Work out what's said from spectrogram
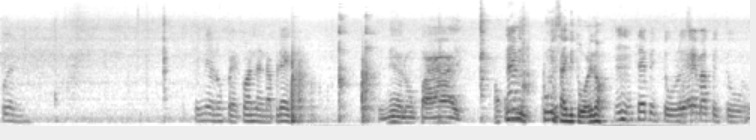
เปื้อนใส่เนื้อลงไปก่อนอันดับแรกใส่เนื้อลงไปเอากุ้งน้ำนี่กุ้งนี่ใส่ไปตัวเลยเนาะอืมใส่เป็นตูเลยไอ้มักเป็นตูโอ้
